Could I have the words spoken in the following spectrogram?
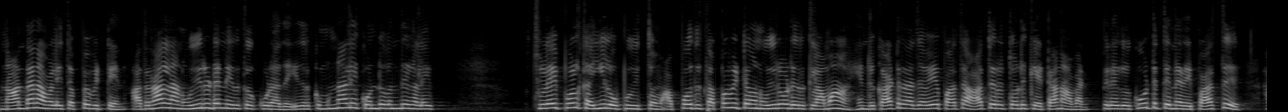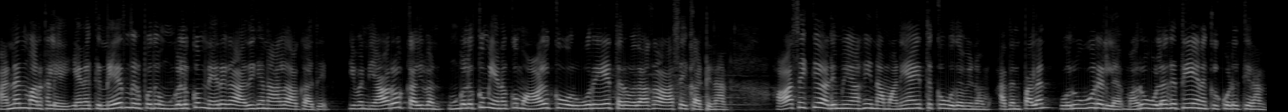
நான் தான் அவளை தப்ப விட்டேன். அதனால் நான் உயிருடன் இருக்கக்கூடாது. இதற்கு முன்னாலே கொண்டு வந்துகளை சுளைப்போல் கையில் ஒப்புவித்தோம். அப்போது தப்பவிட்டவன் உயிரோடு இருக்கலாமா? என்று காட்டுராஜாவே பார்த்து ஆத்திரத்தோடு கேட்டான் அவன். பிறகு கூட்டத்தினரை பார்த்து அண்ணன்மார்களே எனக்கு நேர்ந்திருப்பது உங்களுக்கும் நேரக அதிக நாள் ஆகாது. இவன் யாரோ கல்வன். உங்களுக்கும் எனக்கும் ஆளுக்கு ஒரு ஊரையே தருவதாக ஆசை காட்டினான். ஆசைக்கு அடிமையாகி நாம் அநியாயத்துக்கு உதவினோம். அதன் பலன் ஒரு ஊரல்ல மறு உலகத்தையே எனக்கு கொடுக்கிறான்.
